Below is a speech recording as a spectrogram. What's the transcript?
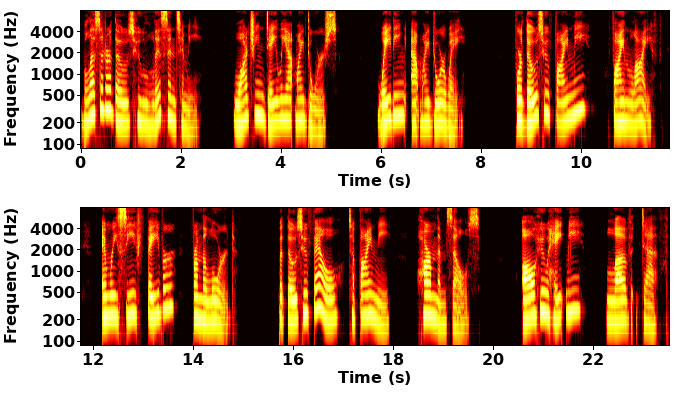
Blessed are those who listen to me watching daily at my doors, waiting at my doorway. For those who find me find life and receive favor from the Lord. But those who fail to find me harm themselves. All who hate me love death.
